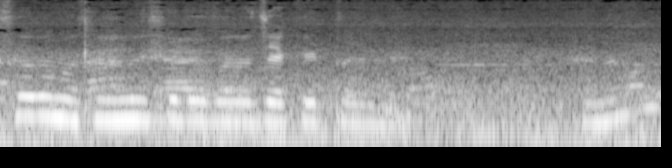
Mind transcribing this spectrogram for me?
अच्छा तो मसला नहीं सिर्फ़ वाला जैकेट पहनना है ना?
